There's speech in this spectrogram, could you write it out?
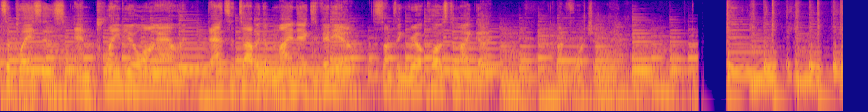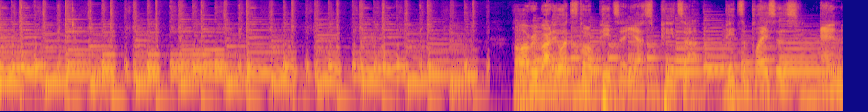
Pizza places and Plainview, Long Island. That's the topic of my next video. Something real close to my gut, unfortunately. Hello everybody, let's talk pizza. Yes, pizza. Pizza places and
